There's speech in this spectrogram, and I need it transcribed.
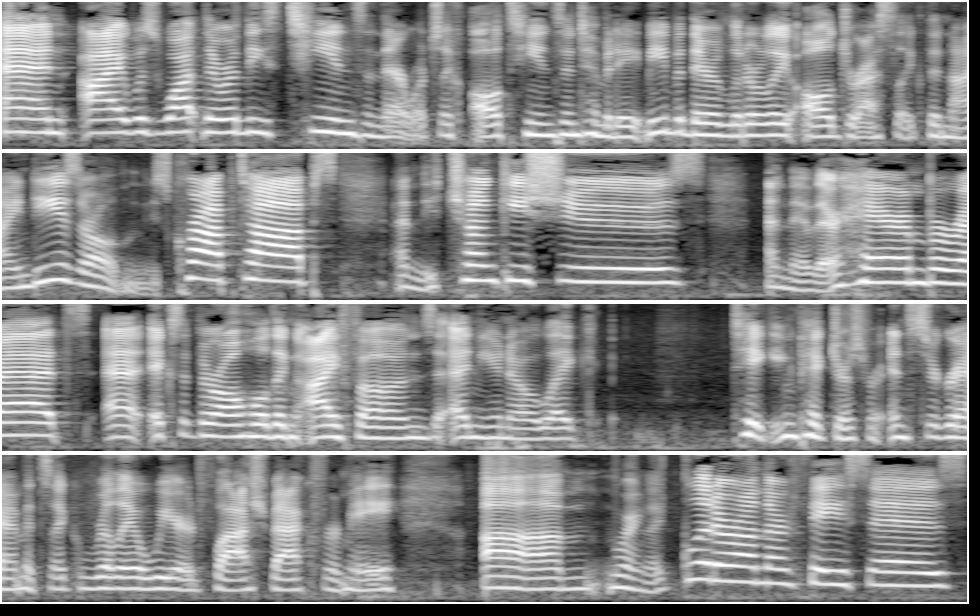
and i was what there were these teens in there which like all teens intimidate me but they're literally all dressed like the 90s they're all in these crop tops and these chunky shoes and they have their hair in barrettes uh, except they're all holding iphones and you know like taking pictures for Instagram. It's like really a weird flashback for me. Um, wearing like glitter on their faces.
